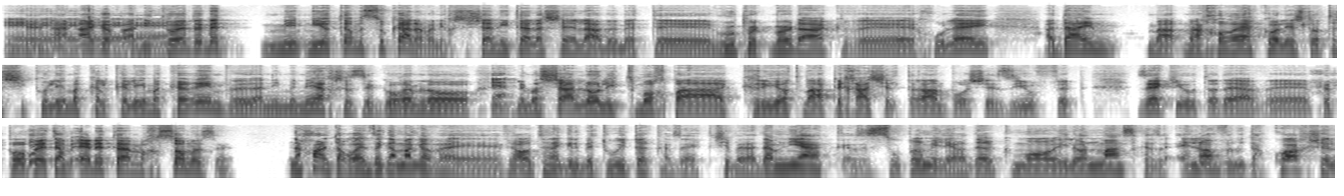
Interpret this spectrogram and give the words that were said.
כן, אה, אגב אני תוהה באמת מי, מי יותר מסוכן אבל אני חושב שענית על השאלה באמת אה, רופרט מרדוק וכולי עדיין מאחורי הכל יש לו את השיקולים הכלכליים הקרים ואני מניח שזה גורם לו כן. למשל לא לתמוך בקריאות מהפכה של טראמפ או שזיוף זה כי הוא אתה יודע ופה כן, בעצם אין את המחסום הזה. נכון אתה רואה את זה גם אגב אה, אפשר רוצה להגיד בטוויטר כזה כשבן אדם נהיה כזה סופר מיליארדר כמו אילון מאסק כזה אין לו אפילו את הכוח של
